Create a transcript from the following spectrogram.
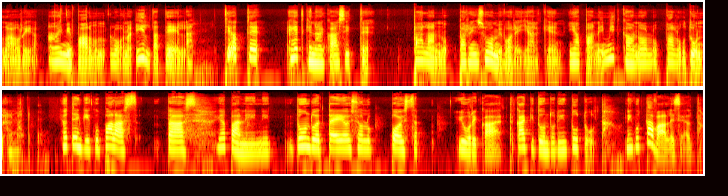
Lauri ja Aimi Palmun luona iltateellä. Te olette hetken aikaa sitten palannut parin suomivuoden jälkeen Japaniin. Mitkä on ollut paluutunnelmat? Jotenkin kun palas taas Japaniin, niin tuntui, että ei olisi ollut poissa juurikaan. Että kaikki tuntui niin tutulta, niin kuin tavalliselta.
